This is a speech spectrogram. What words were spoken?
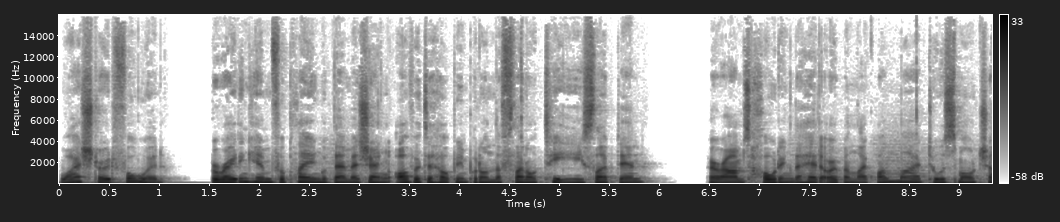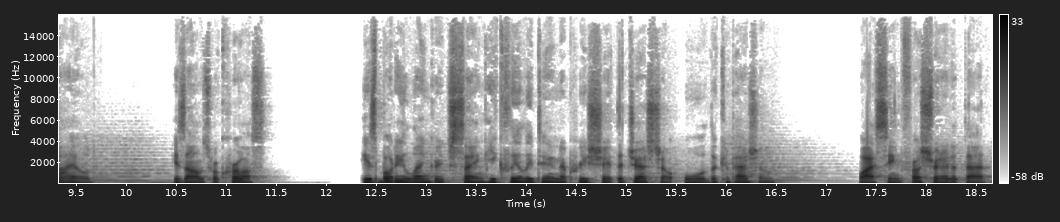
Weiss strode forward, berating him for playing with them as Yang offered to help him put on the flannel tee he slept in, her arms holding the head open like one might to a small child. His arms were crossed. His body language saying he clearly didn't appreciate the gesture or the compassion. Weiss seemed frustrated at that,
